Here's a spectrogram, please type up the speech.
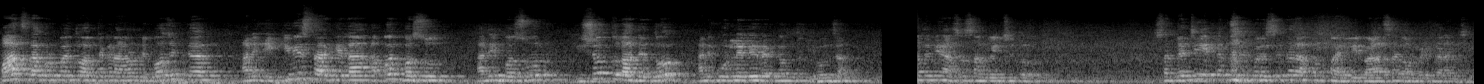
पाच लाख रुपये तू आमच्याकडे आणून डिपॉझिट कर आणि एकवीस तारखेला आपण बसू आणि बसून हिशोब तुला देतो आणि उरलेली रक्कम तू घेऊन जा. मी असं सांगू इच्छितो. सध्याची एकंदरीत परिस्थिती जर आपण पाहिली बाळासाहेब आंबेडकरांची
